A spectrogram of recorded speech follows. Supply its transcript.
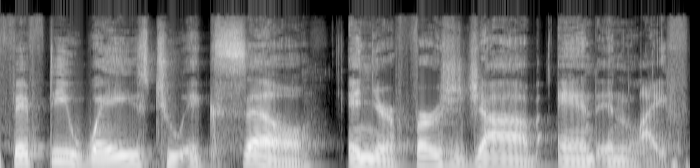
50 Ways to Excel in Your First Job and in Life.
